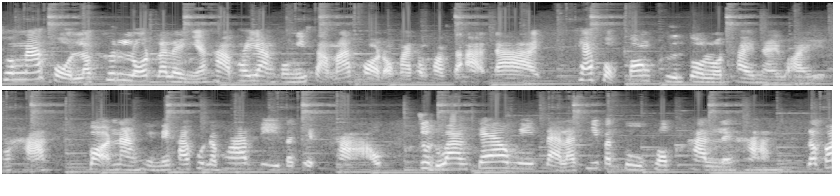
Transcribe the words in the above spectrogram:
ช่วงหน้าฝนแล้วขึ้นรถอะไรอย่างเงี้ยค่ะพยางตรงนี้สามารถถอดออกมาทำความสะอาดได้ แค่ปกป้องพื้นตัวรถภายในไว้นะคะ เบาะหนังเห็นไหมคะ คุณภาพดีตะเข็บขาว จุดวางแก้วมีแต่ละที่ประตูครบครันเลยค่ะ แล้วก็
